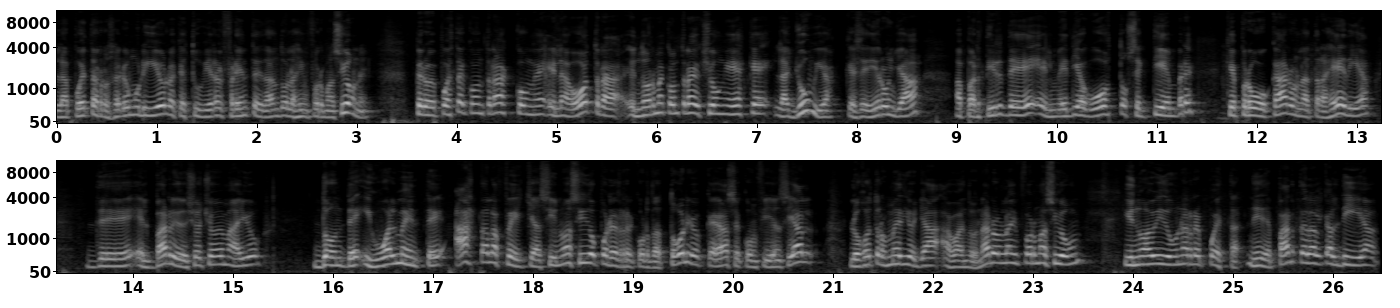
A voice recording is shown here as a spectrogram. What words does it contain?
la puesta Rosario Murillo la que estuviera al frente dando las informaciones. Pero después te encontrás con eh, la otra enorme contradicción es que las lluvias que se dieron ya a partir del mes de agosto, septiembre, que provocaron la tragedia del barrio 18 de mayo, donde igualmente hasta la fecha, si no ha sido por el recordatorio que hace Confidencial, los otros medios ya abandonaron la información y no ha habido una respuesta ni de parte de la alcaldía,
